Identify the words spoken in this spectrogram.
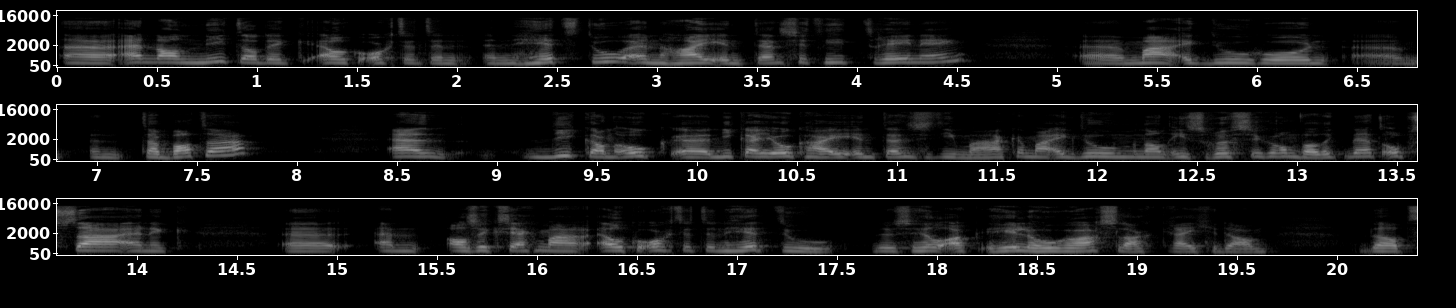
Uh, en dan niet dat ik elke ochtend een, een hit doe, een high intensity training. Uh, maar ik doe gewoon um, een Tabata. En die kan, ook, uh, die kan je ook high intensity maken. Maar ik doe hem dan iets rustiger, omdat ik net opsta. En, ik, en als ik zeg maar elke ochtend een hit doe, dus heel, hele hoge hartslag krijg je dan. Dat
